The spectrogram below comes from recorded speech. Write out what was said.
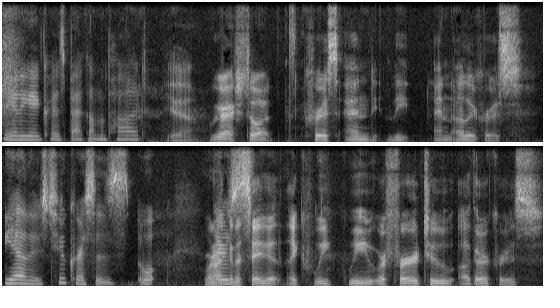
we gotta get Chris back on the pod. Yeah. We were actually talking about Chris and the and other Chris. Yeah, there's two Chris's. Well, We're not gonna say that like we we refer to other Chris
